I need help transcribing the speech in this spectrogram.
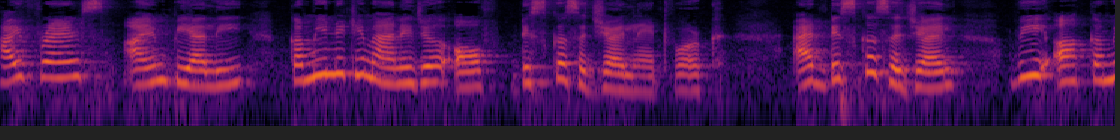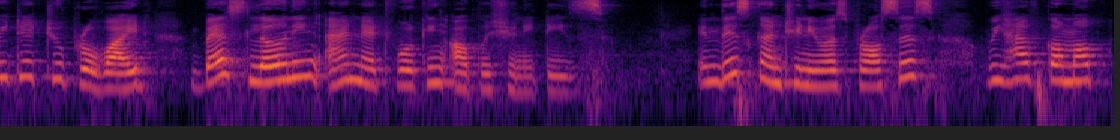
Hi friends, I am Piali, Community Manager of Discuss Agile Network. At Discuss Agile, we are committed to provide best learning and networking opportunities. In this continuous process, we have come up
